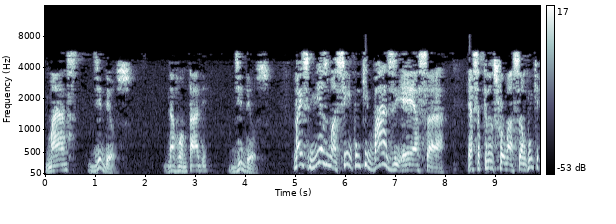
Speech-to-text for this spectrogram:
mas de Deus. Da vontade de Deus. Mas mesmo assim, com que base é essa, essa transformação? Com que,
